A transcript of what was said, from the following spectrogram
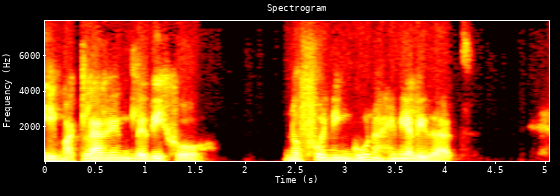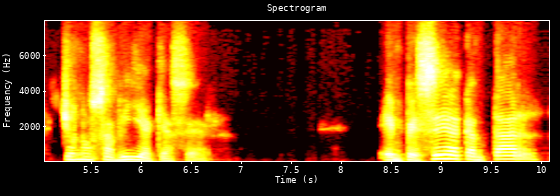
Y McLaren le dijo, no fue ninguna genialidad. Yo no sabía qué hacer. Empecé a cantar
